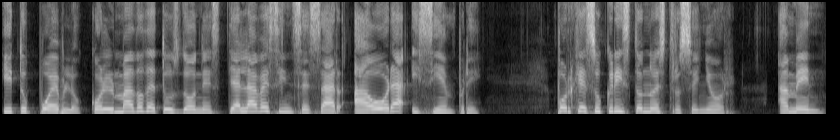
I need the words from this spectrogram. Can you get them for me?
y tu pueblo, colmado de tus dones, te alabe sin cesar ahora y siempre. Por Jesucristo nuestro Señor. Amén.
